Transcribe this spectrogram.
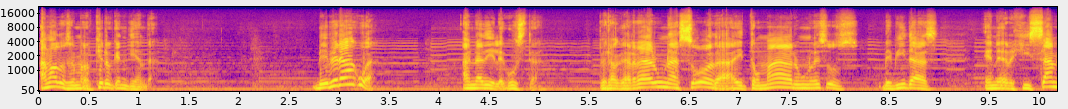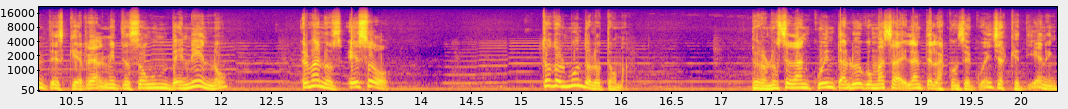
amados hermanos, quiero que entienda, beber agua a nadie le gusta, pero agarrar una soda y tomar uno de esos bebidas energizantes que realmente son un veneno, hermanos, eso todo el mundo lo toma pero no se dan cuenta luego más adelante las consecuencias que tienen,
